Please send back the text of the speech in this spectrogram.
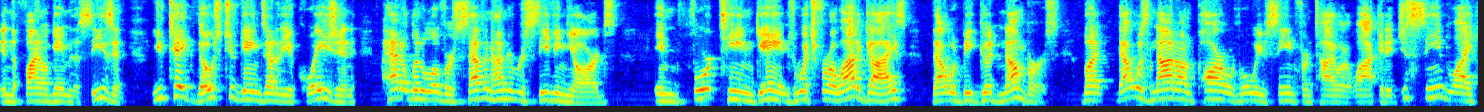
in the final game of the season. You take those two games out of the equation, had a little over 700 receiving yards in 14 games, which for a lot of guys, that would be good numbers. But that was not on par with what we've seen from Tyler Lockett. It just seemed like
